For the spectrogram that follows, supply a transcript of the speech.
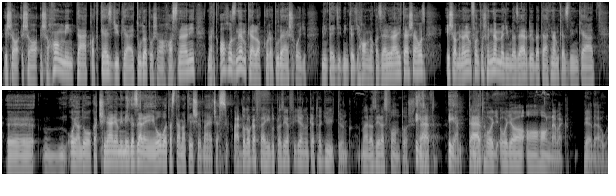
és a, és, a, és a hangmintákat kezdjük el tudatosan használni, mert ahhoz nem kell akkora tudás, hogy mint egy, mint egy hangnak az előállításához, és ami nagyon fontos, hogy nem megyünk be az erdőbe, tehát nem kezdünk el ö, olyan dolgokat csinálni, ami még az elején jó volt, aztán már később már elcsesszük. Pár dologra felhívjuk azért a figyelmüket, ha gyűjtünk, mert azért ez fontos. Igen, Tehát, igen, tehát igen. Hogy, hogy a, a hangnemek például.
